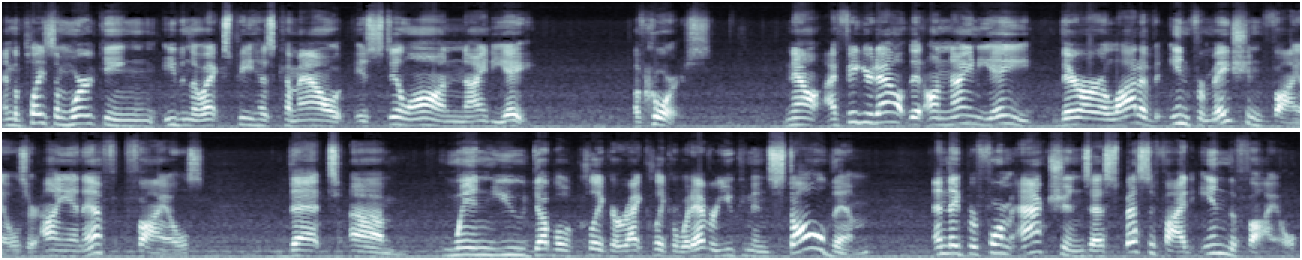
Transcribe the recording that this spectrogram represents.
And the place I'm working, even though XP has come out, is still on 98, of course. Now, I figured out that on 98, there are a lot of information files or INF files that um, when you double click or right click or whatever, you can install them and they perform actions as specified in the file.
